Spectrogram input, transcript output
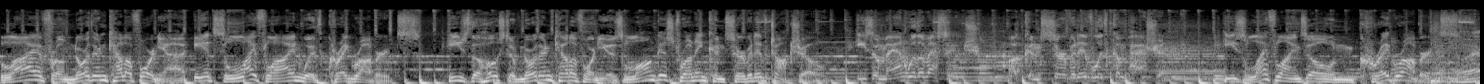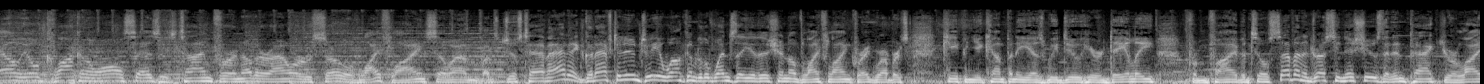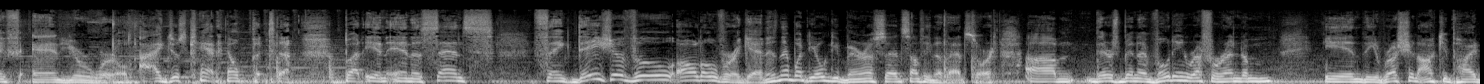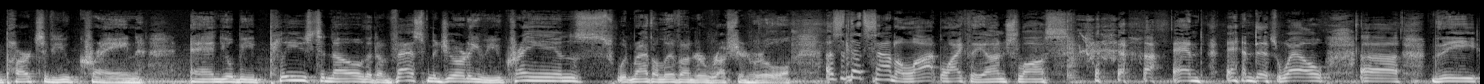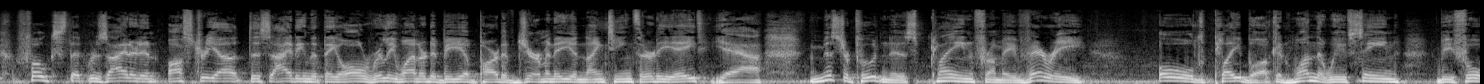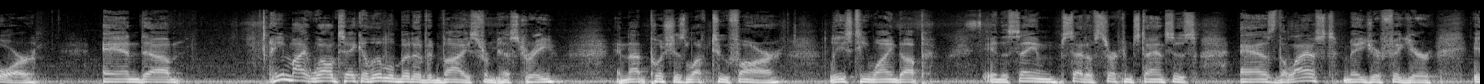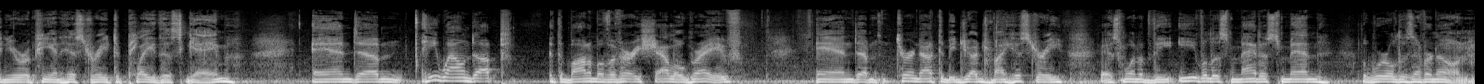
Live from Northern California, it's Lifeline with Craig Roberts. He's the host of Northern California's longest running conservative talk show. He's a man with a message, a conservative with compassion. He's Lifeline's own Craig Roberts. Well, the old clock on the wall says it's time for another hour or so of Lifeline, so um, let's just have at it. Good afternoon to you. Welcome to the Wednesday edition of Lifeline. Craig Roberts keeping you company as we do here daily from 5 until 7, addressing issues that impact your life and your world. I just can't help but, uh, but in, in a sense, think deja vu all over again. Isn't that what Yogi Berra said? Something of that sort. Um, there's been a voting referendum in the Russian occupied parts of Ukraine, and you'll be pleased to know that a vast majority of Ukrainians would rather live under Russian rule. Doesn't that sound a lot like the Anschluss? and and as well, uh, the folks that resided in Austria deciding that they all really wanted to be a part of Germany in 1938. Yeah, Mr. Putin is playing from a very old playbook and one that we've seen before. And um, he might well take a little bit of advice from history and not push his luck too far. At least he wind up in the same set of circumstances as the last major figure in European history to play this game. And um, he wound up at the bottom of a very shallow grave and um, turned out to be judged by history as one of the evilest, maddest men the world has ever known.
